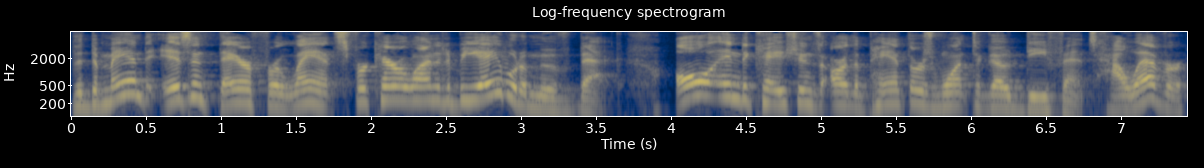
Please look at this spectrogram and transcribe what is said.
the demand isn't there for Lance for Carolina to be able to move back. All indications are the Panthers want to go defense. However,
